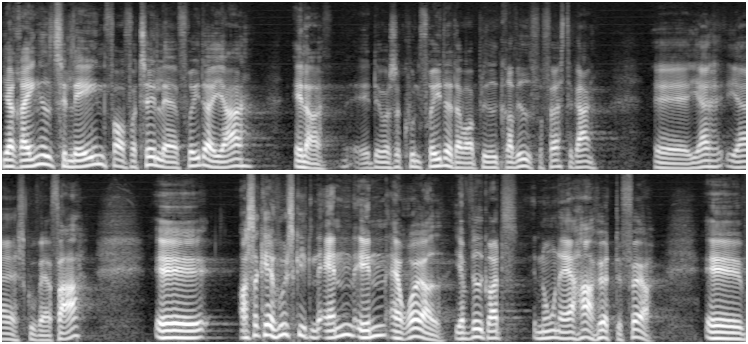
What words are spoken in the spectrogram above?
jeg ringede til lægen for at fortælle, at Frida og jeg, eller øh, det var så kun Frida, der var blevet gravid for første gang. Øh, jeg, jeg skulle være far. Øh, og så kan jeg huske i den anden ende af røret, jeg ved godt, at nogle af jer har hørt det før, øh,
